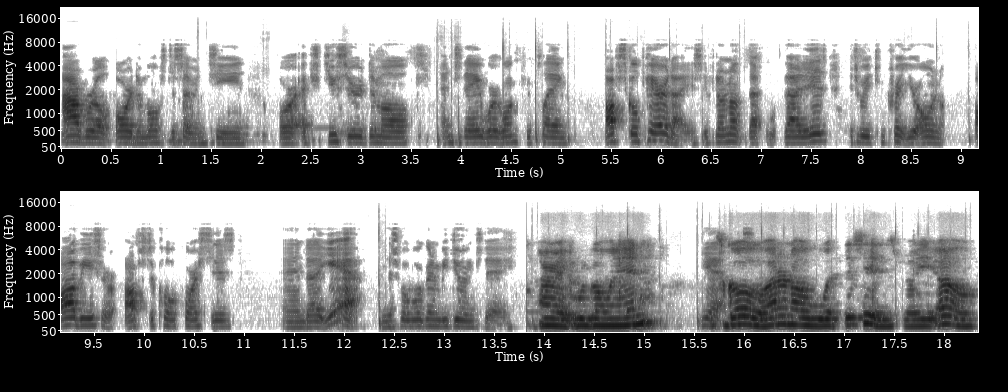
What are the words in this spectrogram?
Avril or Demosta17 or Executor Demo, and today we're going to be playing Obstacle Paradise. If you don't know what that that is, it's where you can create your own obbies or obstacle courses. And uh, yeah, and that's what we're gonna be doing today. Alright, we're going in. Yeah. Let's go. I don't know what this is, but oh.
